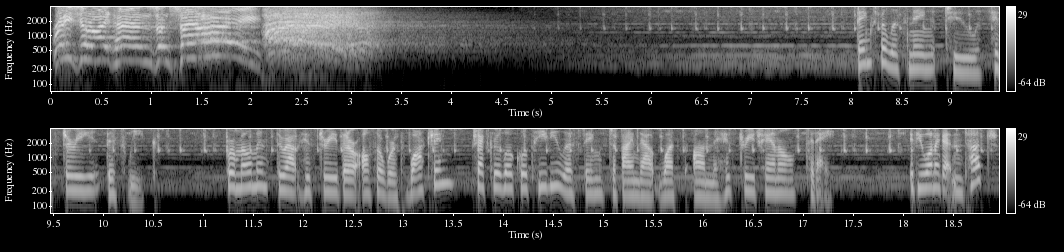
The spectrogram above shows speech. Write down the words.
raise your right hands and say aye! Aye! Thanks for listening to History This Week. For moments throughout history that are also worth watching, check your local TV listings to find out what's on the History Channel today. If you want to get in touch,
